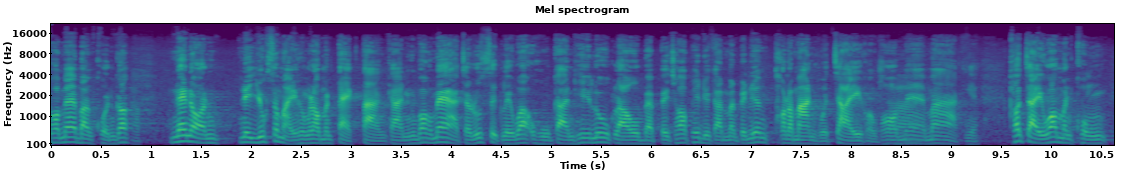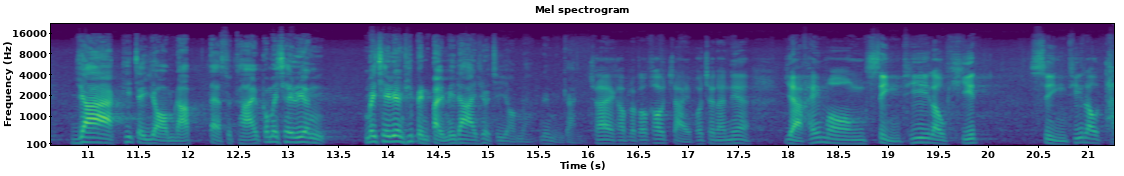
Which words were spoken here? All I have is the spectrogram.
พ่อแม่บางคนก็ครับแน่นอนในยุคสมัยของเรามันแตกต่างกันคุณพ่อคุณแม่อาจจะรู้สึกเลยว่าโอ้โหการที่ลูกเราแบบไปชอบเพศเดียวกันมันเป็นเรื่องทรมานหัวใจของพ่อแม่มากเนี่ยเข้าใจว่ามันคง ยากที่จะยอมรับ แต่สุดท้ายก็ไม่ใช่เรื่องไม่ใช่เรื่องที่เป็นไปไม่ได้ที่เราจะยอมรับด้วยเหมือนกัน ใช่ครับ แล้วก็เข้าใจ เพราะฉะนั้นเนี่ยอยากให้มองสิ่งที่เราคิด สิ่งที่เราท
